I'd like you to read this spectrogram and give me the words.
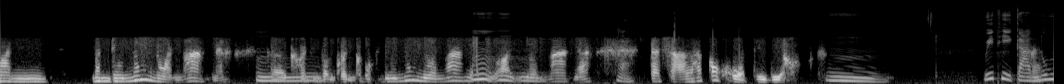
มันมันดูนุ่มนวลมากนะคนบางคนก็บอกดูนุ่มนวลมากนะดูอ่อนโยนมากนะแต่สาระก็โขดทีเดียว อืมวิธีการนุ่ม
